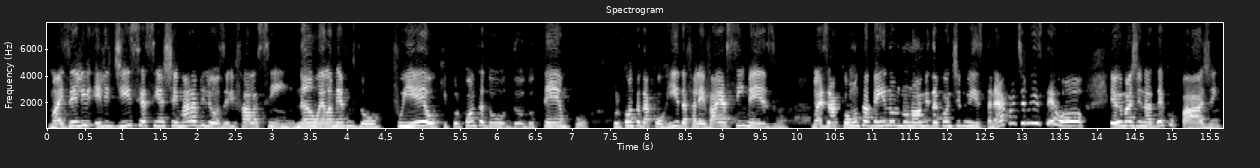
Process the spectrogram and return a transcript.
Mas ele, ele disse assim, achei maravilhoso. Ele fala assim: não, ela me avisou. Fui eu que, por conta do, do, do tempo, por conta da corrida, falei, vai assim mesmo. Mas a conta vem no, no, nome da continuista, né? A continuista errou. Eu imagino a decupagem.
